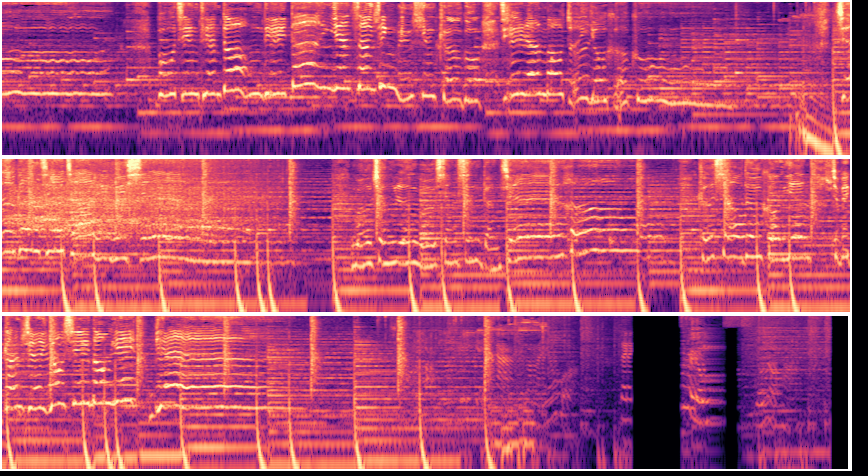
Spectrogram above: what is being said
不惊天动地，但也曾经铭心刻骨。既然矛盾，又何苦？这感觉太危险。我承认，我相信感觉。可笑的谎言却被感觉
